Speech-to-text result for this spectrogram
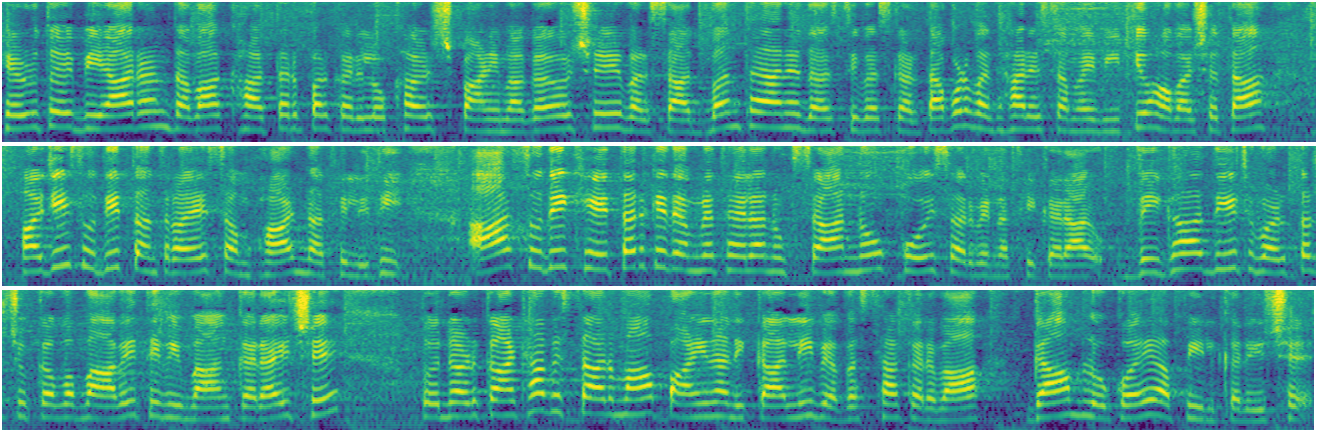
ખેડૂતોએ બિયારણ, દવા, ખાતર પર કરેલો ખર્ચ પાણીમાં ગયો છે. વરસાદ બંધ થયા અને દસ દિવસ કરતાં પણ વધારે સમય વીત્યો હોવા છતાં હજી સુધી તંત્રએ સંભાળ નથી લીધી. આજ સુધી ખેતર કે તેમને થયેલા નુકસાનનો કોઈ સર્વે નથી કરાયો. વીઘા દીઠ વળતર ચૂકવવામાં આવે તેવી માંગ કરાઈ છે. તો નળકાંઠા વિસ્તારમાં પાણીના નિકાલની વ્યવસ્થા કરવા ગામ લોકોએ અપીલ કરી છે.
